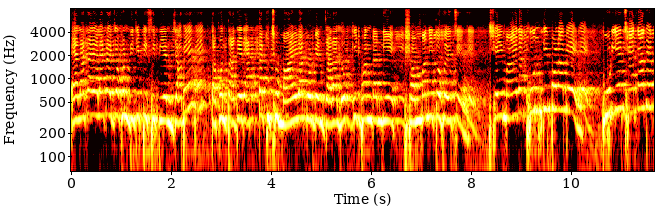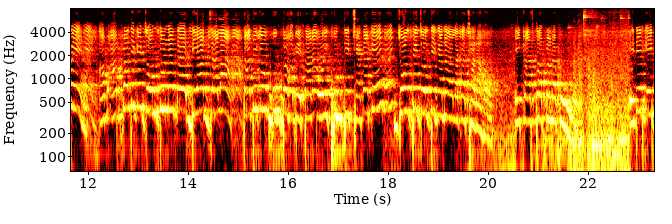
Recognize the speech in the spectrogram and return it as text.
এলাকায় এলাকায় যখন বিজেপি, সিপিএম যাবে, তখন তাদের একটা কিছু মায়েরা করবেন, যারা লক্ষ্মীর ভান্ডার নিয়ে সম্মানিত হয়েছেন। সেই মায়েরা খুন্তি পড়াবেন পুড়িয়ে ছ্যাঁকা দেবেন আম- আপনাদেরকে যন্ত্রণা দে- দেওয়ার জ্বালা তাদেরকেও ভুগতে হবে তারা ওই খুন্তির ছ্যাঁকাকে জ্বলতে জ্বলতে যেন এলাকা ছাড়া হয়। এই কাজটা আপনারা করুন। এদেরকে এই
